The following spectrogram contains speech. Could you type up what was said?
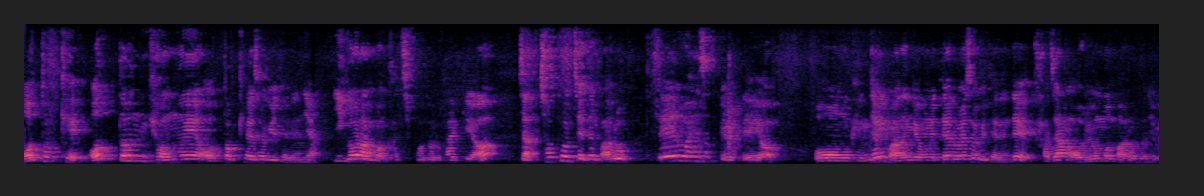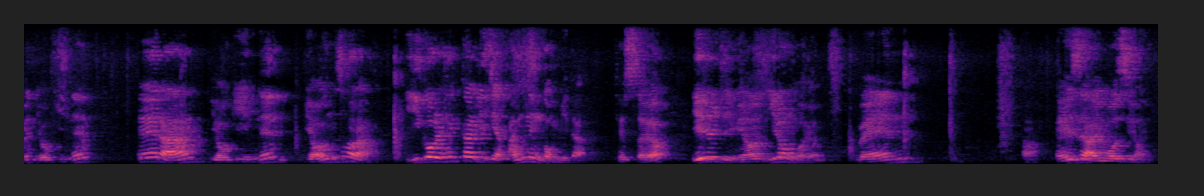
어떻게, 어떤 경우에 어떻게 해석이 되느냐? 이걸 한번 같이 보도록 할게요. 자, 첫 번째는 바로 때로 해석될 때예요. 어, 굉장히 많은 경우에 때로 해석이 되는데 가장 어려운 건 바로 뭐냐면 여기는 때랑 여기 있는 면서랑 이걸 헷갈리지 않는 겁니다. 됐어요? 예를 들면 이런 거예요. When, 아, as I was young.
